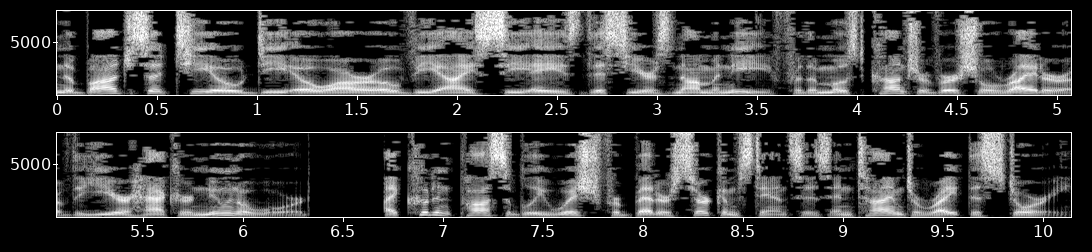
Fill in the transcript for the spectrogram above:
Nebojsa Todorovica's this year's nominee for the most controversial writer of the year Hacker Noon Award. I couldn't possibly wish for better circumstances and time to write this story.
